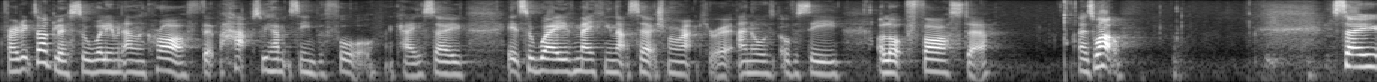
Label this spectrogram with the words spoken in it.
Frederick Douglass or William and Ellen Craft that perhaps we haven't seen before. Okay, so it's a way of making that search more accurate and obviously a lot faster as well. So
